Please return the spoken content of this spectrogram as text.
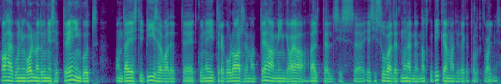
kahe kuni kolmetunnised treeningud on täiesti piisavad, et, et kui neid regulaarsemalt teha mingi aja vältel, siis ja siis suvel teed mõned need natuke pikemad ja tegelikult oledki valmis.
